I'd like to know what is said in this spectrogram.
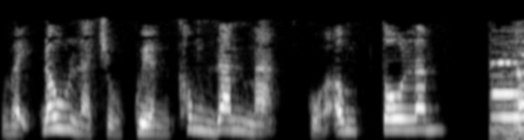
Vậy đâu là chủ quyền không gian mạng của ông Tô Lâm? Đài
